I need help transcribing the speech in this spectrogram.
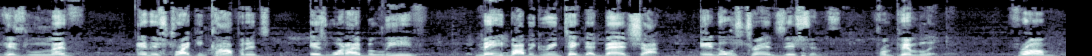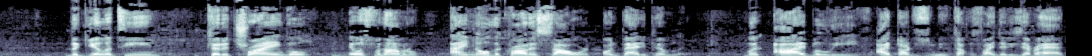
his length, and his striking confidence is what I believe made Bobby Green take that bad shot. And those transitions from Pimblett, from the guillotine to the triangle it was phenomenal. I know the crowd is soured on Paddy Pimblett, but I believe, I thought this was the toughest fight that he's ever had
